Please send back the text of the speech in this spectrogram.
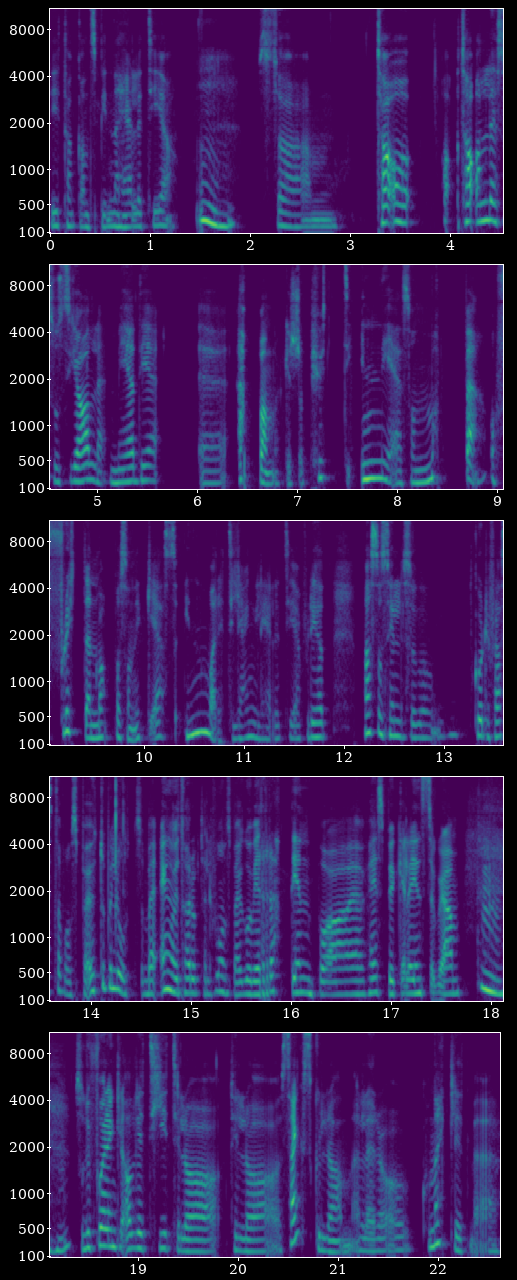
De tankene spinner hele tida. Mm. Så um, ta, og, ta alle sosiale medieappene deres og putt de inni ei sånn mappe, og flytt den mappa så den ikke er så innmari tilgjengelig hele tida. Fordi at mest sannsynlig så går de fleste av oss på autopilot. Så bare en gang vi tar opp telefonen, så bare går vi rett inn på eh, Facebook eller Instagram. Mhm. Så du får egentlig aldri tid til å, til å senke skuldrene eller å connecte litt med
